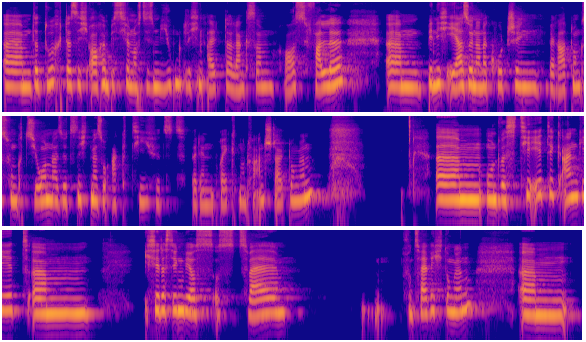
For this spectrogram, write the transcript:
Ähm, dadurch, dass ich auch ein bisschen aus diesem jugendlichen Alter langsam rausfalle, ähm, bin ich eher so in einer Coaching-Beratungsfunktion, also jetzt nicht mehr so aktiv jetzt bei den Projekten und Veranstaltungen. Ähm, und was Tierethik angeht, ähm, ich sehe das irgendwie aus, aus zwei, von zwei Richtungen. Ähm,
